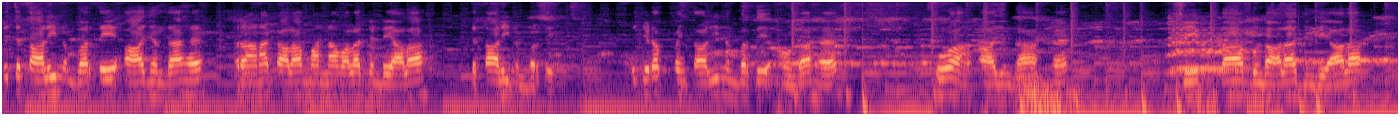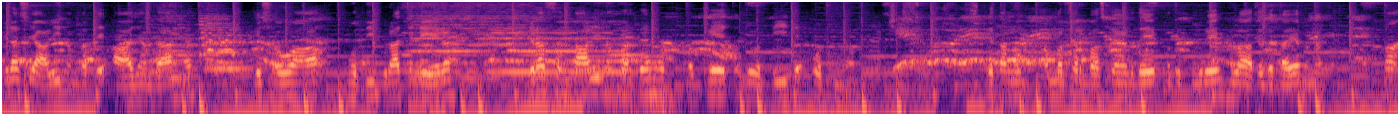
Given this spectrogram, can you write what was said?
ਤੇ 44 ਨੰਬਰ ਤੇ ਆ ਜਾਂਦਾ ਹੈ ਰਾਣਾ ਕਾਲਾ ਮਾਨਾ ਵਾਲਾ ਜੰਡਿਆਲਾ 44 ਨੰਬਰ ਤੇ। ਤੇ ਜਿਹੜਾ 45 ਨੰਬਰ ਤੇ ਆਉਂਦਾ ਹੈ, ਉਹ ਆ ਜਾਂਦਾ ਹੈ ਸ਼ੇਖਤਾ ਬੁੰਡਾਲਾ ਜੰਡਿਆਲਾ, ਜਿਹੜਾ 46 ਨੰਬਰ ਤੇ ਆ ਜਾਂਦਾ ਹੈ। ਵਿਸ਼ਵਾ ਮੋਤੀਪੁਰਾ ਚਲੇਰ ਜਿਹੜਾ 47 ਨੰਬਰ ਤੇ ਹੈ, ਬੱਗੇ ਝੋਟੀ ਤੇ ਕੋਟੀਆਂ ਤੇ ਤੁਹਾਨੂੰ ਅੰਮ੍ਰਿਤਸਰ ਬੱਸ ਸਟੈਂਡ ਦੇ ਮਤਲਬ ਪੂਰੇ ਹਾਲਾਤ ਦਿਖਾਏ ਹਨ। ਤਾਂ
